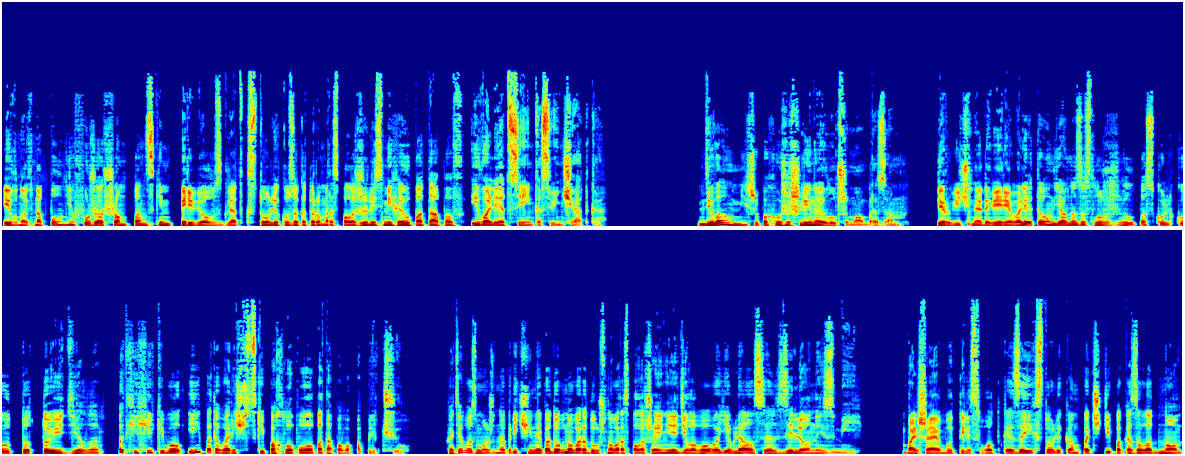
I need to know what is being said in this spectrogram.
и, вновь наполнив фужер шампанским, перевел взгляд к столику, за которым расположились Михаил Потапов и валет Сенька Свинчатка. Дела у Миши, похоже, шли наилучшим образом. Первичное доверие Валета он явно заслужил, поскольку тот то и дело подхихикивал и по-товарищески похлопывал Потапова по плечу хотя, возможно, причиной подобного радушного расположения делового являлся зеленый змей. Большая бутыль с водкой за их столиком почти показала дно,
